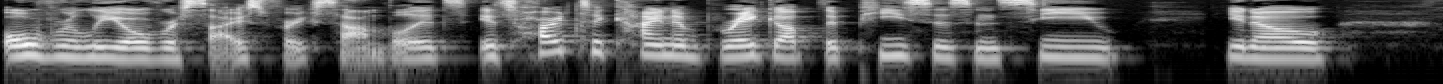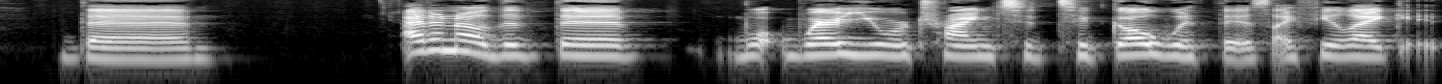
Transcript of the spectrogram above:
overly oversized for example it's it's hard to kind of break up the pieces and see you know the i don't know the the where you were trying to to go with this. I feel like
